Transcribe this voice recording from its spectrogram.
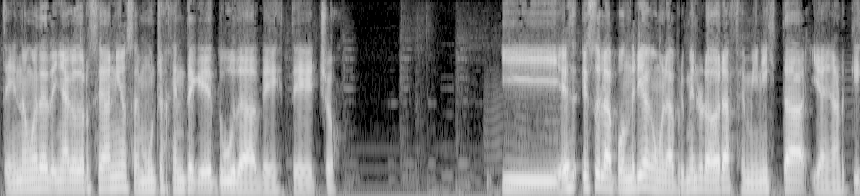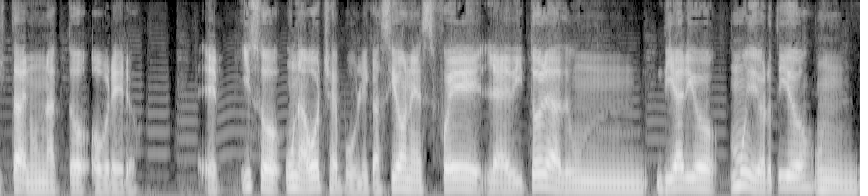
Teniendo en cuenta que tenía 14 años, hay mucha gente que duda de este hecho. Y es- eso la pondría como la primera oradora feminista y anarquista en un acto obrero. Eh, hizo una bocha de publicaciones, fue la editora de un diario muy divertido, un,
